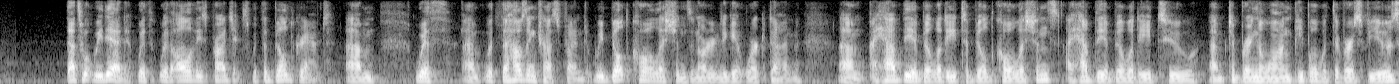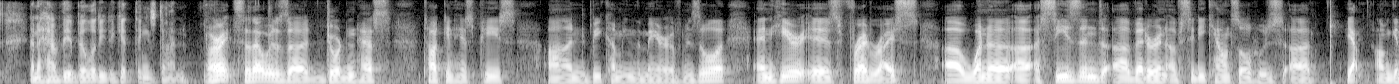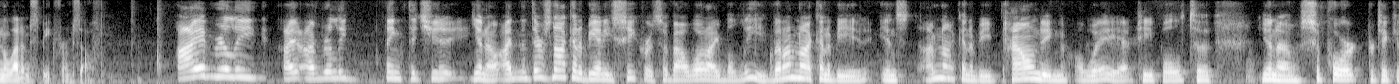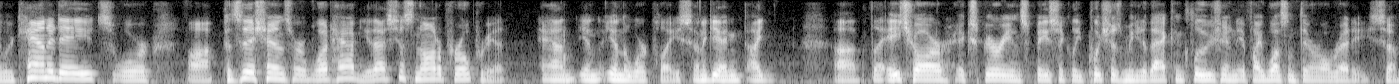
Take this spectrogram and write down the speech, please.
that's what we did with, with all of these projects, with the build grant, um, with, um, with the housing trust fund. We built coalitions in order to get work done. Um, I have the ability to build coalitions. I have the ability to, um, to bring along people with diverse views, and I have the ability to get things done. All right, so that was uh, Jordan Hess talking his piece on becoming the mayor of Missoula. And here is Fred Rice, uh, one uh, a seasoned uh, veteran of city council who's, uh, yeah, I'm going to let him speak for himself. I really, I, I really think that you, you know, I, there's not going to be any secrets about what I believe, but I'm not going to be, in, I'm not going to be pounding away at people to, you know, support particular candidates or uh, positions or what have you. That's just not appropriate, and in in the workplace. And again, I. Uh, the HR experience basically pushes me to that conclusion if I wasn't there already. So,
